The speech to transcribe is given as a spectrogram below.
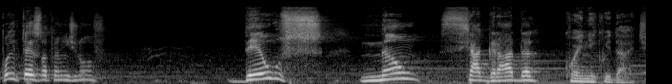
Põe o texto lá para mim de novo. Deus não se agrada com a iniquidade.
